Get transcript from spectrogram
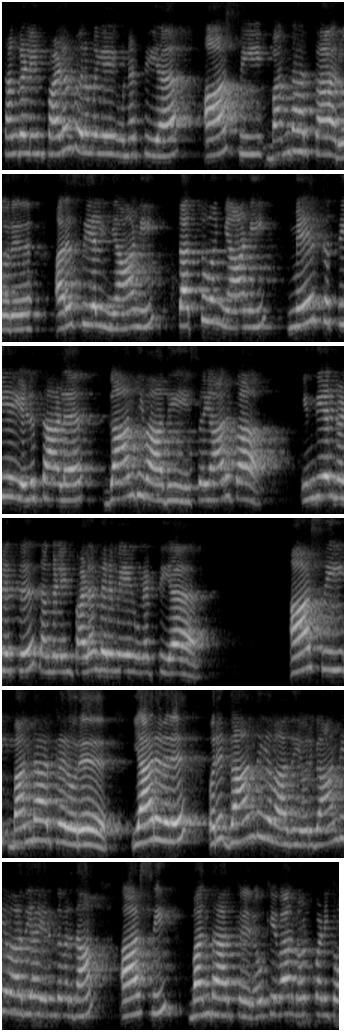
தங்களின் பழம்பெருமையை உணர்த்திய ஆசி பந்தார்கார் ஒரு அரசியல் ஞானி தத்துவ ஞானி மேற்கத்திய எழுத்தாளர் காந்திவாதி. சோ யாருப்பா? இந்தியர்களுக்கு தங்களின் பழம்பெருமையை உணர்த்திய ஆசி பந்தார்கர் ஒரு. யார் இவரு? ஒரு காந்தியவாதி ஒரு காந்தியவாதியா இருந்தவர் தான் ஆர் சி பந்தார்கர். ஓகேவா நோட் பண்ணிக்கோங்க.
